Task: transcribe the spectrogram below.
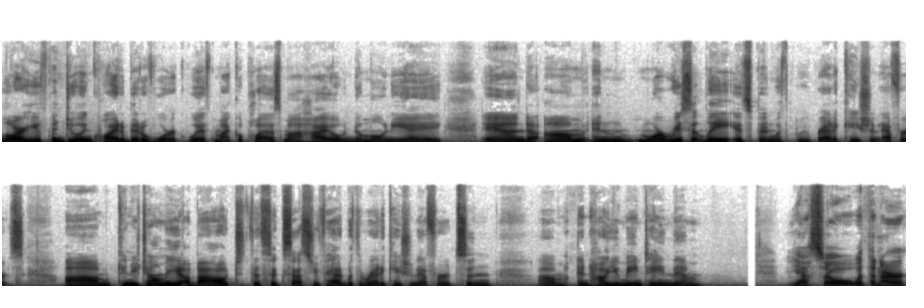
Laura, you've been doing quite a bit of work with Mycoplasma hyopneumoniae, and, um, and more recently, it's been with eradication efforts. Um, can you tell me about the success you've had with eradication efforts and, um, and how you maintain them? Yeah, so within our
